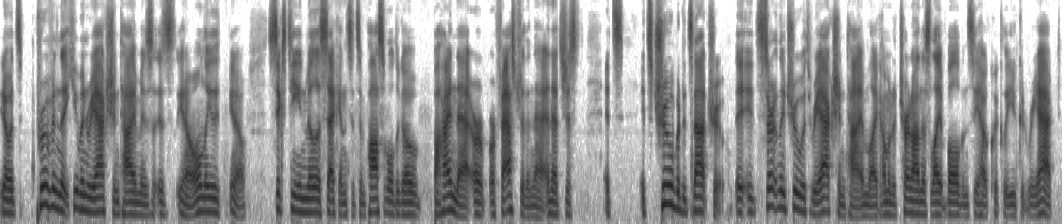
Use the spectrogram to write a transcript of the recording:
you know, it's proven that human reaction time is is you know only you know 16 milliseconds. It's impossible to go behind that or, or faster than that. And that's just, it's, it's true, but it's not true. It's certainly true with reaction time. Like I'm going to turn on this light bulb and see how quickly you could react.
